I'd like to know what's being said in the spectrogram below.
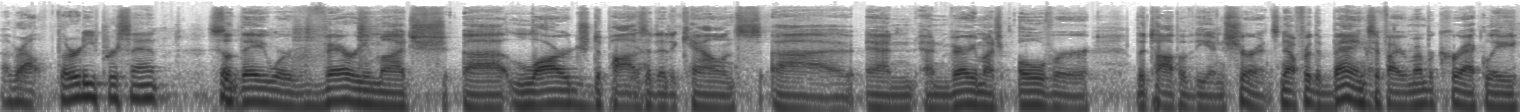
about thirty percent. So they were very much uh, large deposited yeah. accounts uh, and and very much over the top of the insurance. Now, for the banks, yeah. if I remember correctly,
